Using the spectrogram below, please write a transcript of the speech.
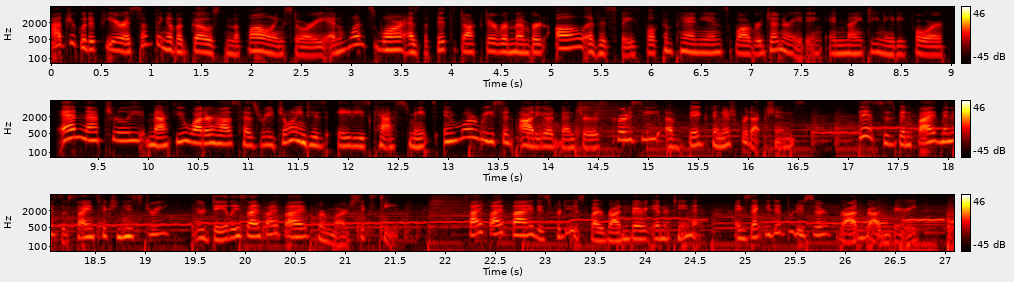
Adric would appear as something of a ghost in the following story, and once more as the Fifth Doctor remembered all of his faithful companions while regenerating in 1984. And naturally, Matthew Waterhouse has rejoined his 80s castmates in more recent audio adventures, courtesy of Big Finish Productions. This has been 5 Minutes of Science Fiction History, your daily Sci Fi 5 for March 16th. Sci Fi 5 is produced by Roddenberry Entertainment. Executive producer Rod Roddenberry.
